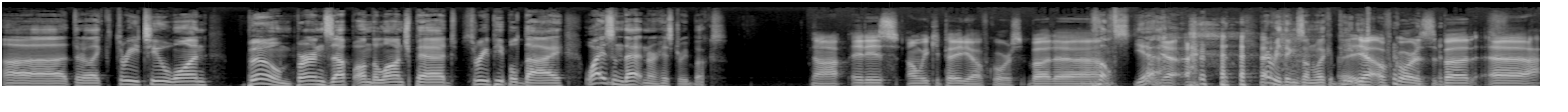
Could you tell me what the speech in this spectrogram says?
uh, they're like three, two, one. Boom, burns up on the launch pad. Three people die. Why isn't that in our history books? Nah, it is on Wikipedia, of course. But uh, well, yeah. yeah, Everything's on Wikipedia. yeah, of course. But uh,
